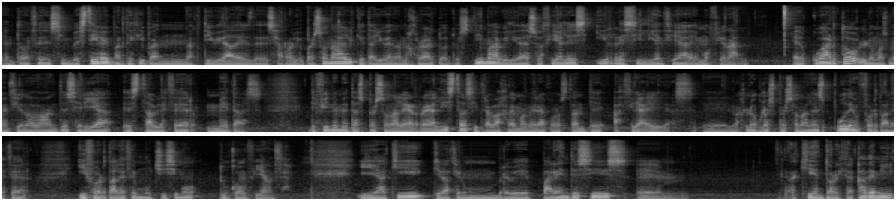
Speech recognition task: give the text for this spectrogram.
Entonces investiga y participa en actividades de desarrollo personal que te ayuden a mejorar tu autoestima, habilidades sociales y resiliencia emocional. El cuarto, lo hemos mencionado antes, sería establecer metas. Define metas personales realistas y trabaja de manera constante hacia ellas. Eh, los logros personales pueden fortalecer y fortalecen muchísimo tu confianza. Y aquí quiero hacer un breve paréntesis. Em, aquí en Torres Academy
